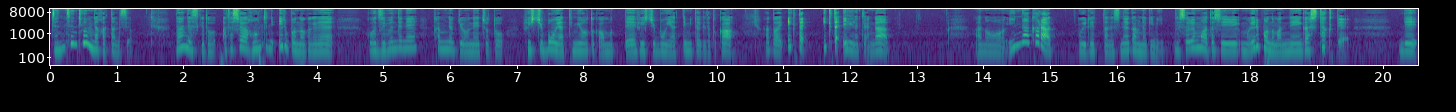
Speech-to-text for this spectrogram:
全然興味なかったんですよ。なんですけど、私は本当にエリポンのおかげで、こう自分でね、髪の毛をね、ちょっとフィッシュボーンやってみようとか思ってフィッシュボーンやってみたりだとかあとは生田生田絵里奈ちゃんがあのインナーカラーを入れてたんですね髪の毛に。でそれも私もうエルポンの真似がしたくてで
